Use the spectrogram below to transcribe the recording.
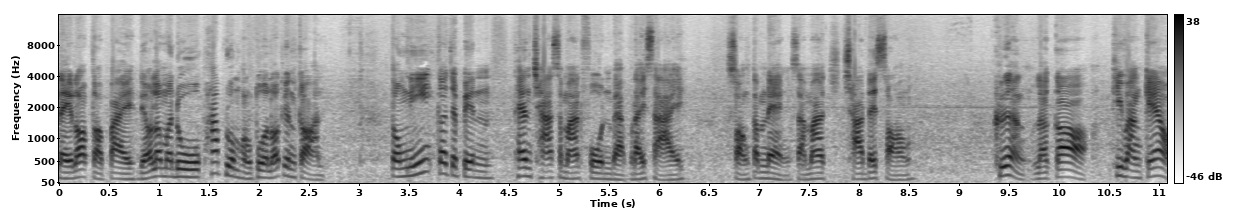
ในรอบต่อไป เดี๋ยวเรามาดูภาพรวมของตัวรถกันก่อน ตรงนี้ก็จะเป็นแท่นชาร์จสมาร์ทโฟนแบบไร้สาย 2ตำแหน่งสามารถชาร์จได้ 2 เครื่องแล้วก็ที่วางแก้ว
